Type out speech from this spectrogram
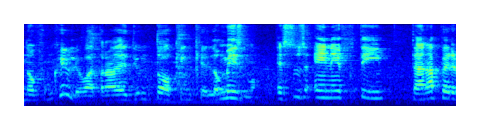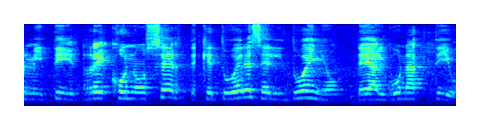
no fungible o a través de un token que es lo mismo. Estos NFT te van a permitir reconocerte que tú eres el dueño de algún activo.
